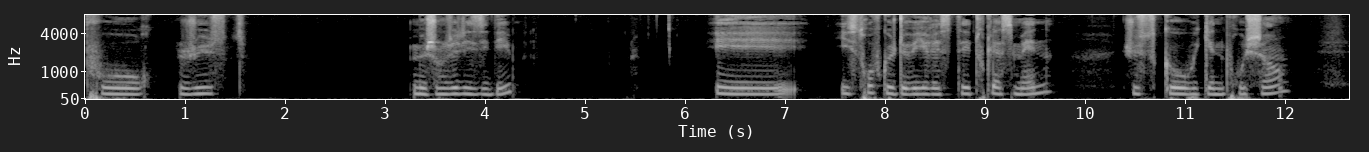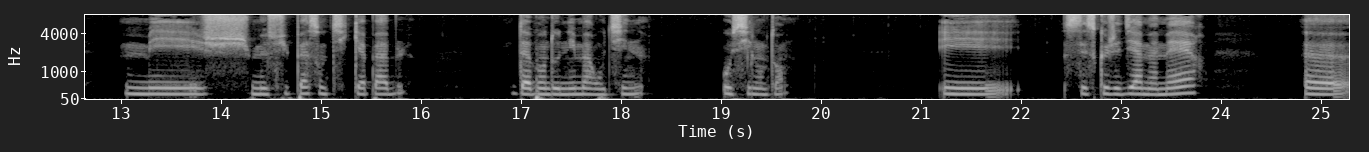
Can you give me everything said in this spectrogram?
pour juste me changer les idées. Et il se trouve que je devais y rester toute la semaine jusqu'au week-end prochain mais je me suis pas sentie capable d'abandonner ma routine aussi longtemps. Et c'est ce que j'ai dit à ma mère. Euh,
